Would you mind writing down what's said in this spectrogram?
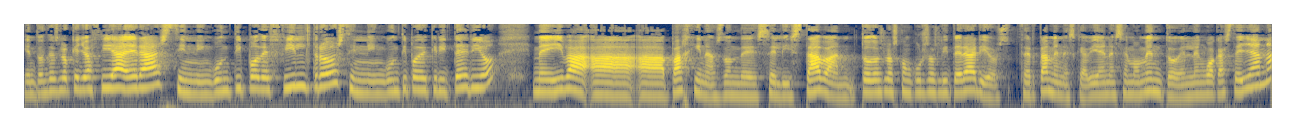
Y entonces lo que yo hacía era, sin ningún tipo de filtros, sin ningún tipo de criterio, me iba a, páginas donde se listaban todos los concursos literarios, certámenes que había en ese momento en lengua castellana,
